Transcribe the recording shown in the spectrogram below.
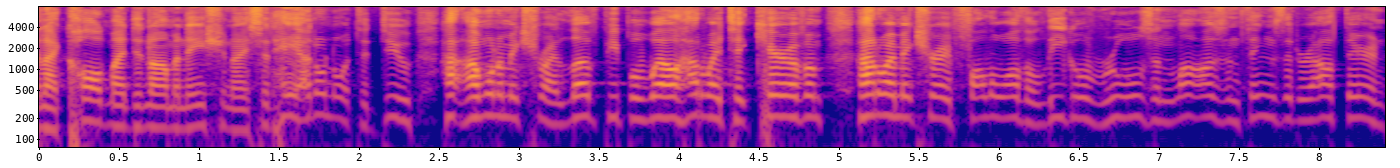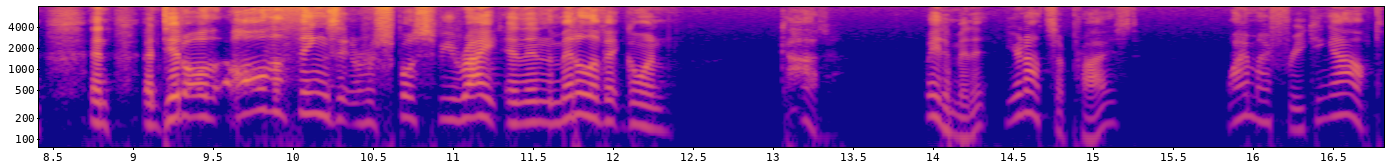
And I called my denomination. I said, Hey, I don't know what to do. I, want to make sure I love people well. How do I take care of them? How do I make sure I follow all the legal rules and laws and things that are out there? And, and, and did all, all the things that are supposed to be right. And in the middle of it, going, God, wait a minute, you're not surprised. Why am I freaking out?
